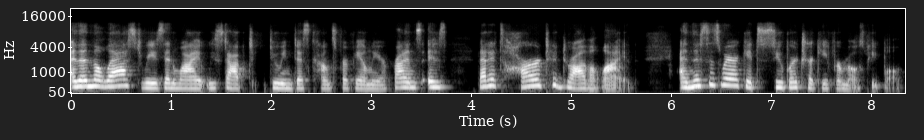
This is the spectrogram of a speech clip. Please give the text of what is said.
And then the last reason why we stopped doing discounts for family or friends is that it's hard to draw the line. And this is where it gets super tricky for most people.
